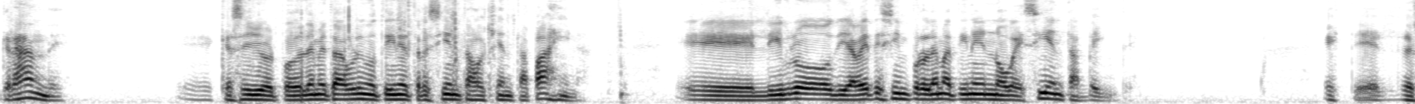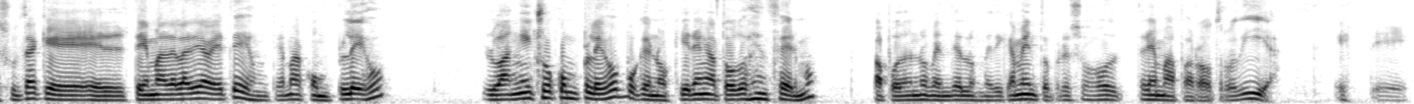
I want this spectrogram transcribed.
grande, eh, qué sé yo, el poder del metabolismo tiene 380 páginas. el libro Diabetes sin Problemas tiene 920. Este, resulta que el tema de la diabetes es un tema complejo. Lo han hecho complejo porque nos quieren a todos enfermos para podernos vender los medicamentos, pero eso es otro tema para otro día. Este,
